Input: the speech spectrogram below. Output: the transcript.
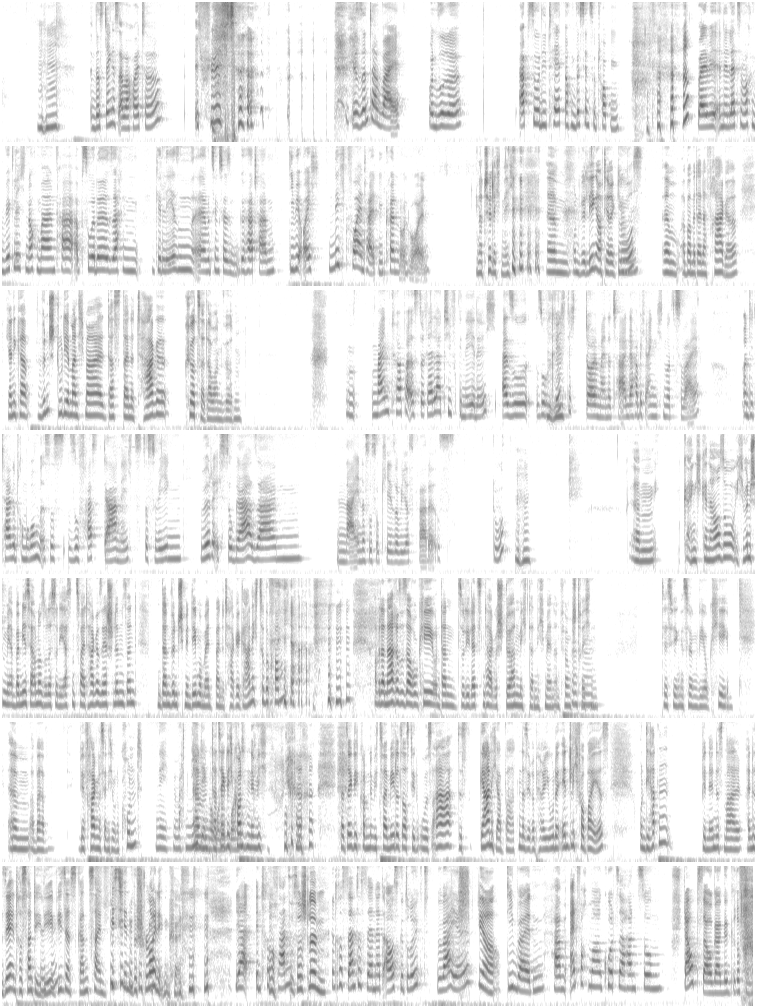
Das Ding ist aber heute, ich fürchte, wir sind dabei, unsere Absurdität noch ein bisschen zu toppen. Weil wir in den letzten Wochen wirklich noch mal ein paar absurde Sachen gelesen äh, bzw. gehört haben, die wir euch nicht vorenthalten können und wollen. Natürlich nicht. ähm, und wir legen auch direkt los, ähm, aber mit einer Frage. Janika, wünschst du dir manchmal, dass deine Tage kürzer dauern würden? Mein Körper ist relativ gnädig. Also so richtig doll meine Tage habe ich eigentlich nur zwei. Und die Tage drumherum ist es so fast gar nichts. Deswegen würde ich sogar sagen, nein, es ist okay, so wie es gerade ist. Du? Ähm, eigentlich genauso. Ich wünsche mir, bei mir ist ja auch nur so, dass so die ersten zwei Tage sehr schlimm sind. Und dann wünsche ich mir in dem Moment, meine Tage gar nicht zu bekommen. aber danach ist es auch okay und dann so die letzten Tage stören mich dann nicht mehr, in Anführungsstrichen. Deswegen ist irgendwie okay. Ähm, aber wir fragen das ja nicht ohne Grund. Nee, wir machen nie Ähm, Dinge tatsächlich ohne Grund. konnten nämlich tatsächlich konnten nämlich zwei Mädels aus den USA das gar nicht abwarten, dass ihre Periode endlich vorbei ist. Und die hatten, wir nennen es mal, eine sehr interessante Idee, Mhm. wie sie das Ganze ein bisschen beschleunigen können. Ja, Oh, interessant. das ist so schlimm. Interessant ist sehr nett ausgedrückt, weil Ja, die beiden haben einfach mal kurzerhand zum Staubsauger gegriffen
